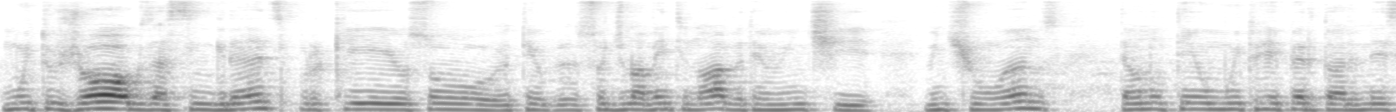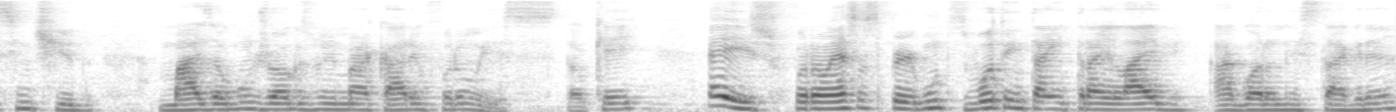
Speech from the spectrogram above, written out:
muitos jogos assim grandes, porque eu sou, eu, tenho, eu sou de 99, eu tenho 20, 21 anos, então não tenho muito repertório nesse sentido. Mas alguns jogos me marcaram foram esses, tá ok? É isso, foram essas perguntas. Vou tentar entrar em live agora no Instagram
